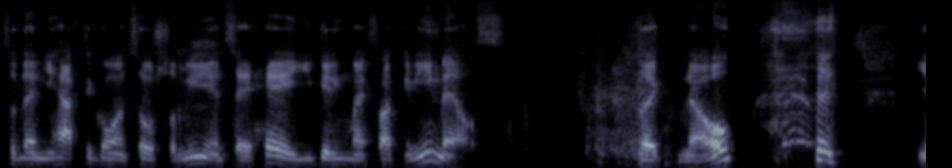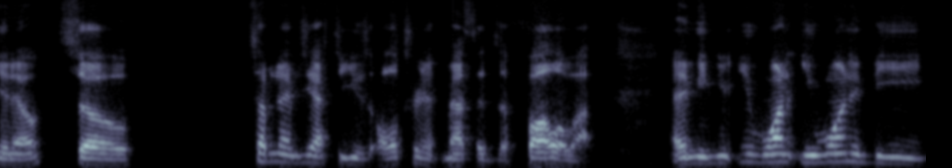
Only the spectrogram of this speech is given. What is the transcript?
So then you have to go on social media and say, hey, you getting my fucking emails? Like, no. you know, so sometimes you have to use alternate methods of follow up. I mean, you, you want you want to be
